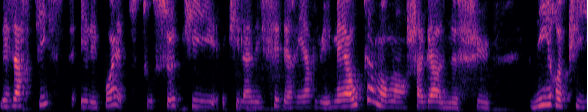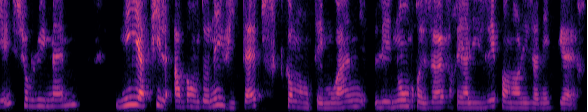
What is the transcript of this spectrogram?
les artistes et les poètes, tous ceux qu'il qui a laissés derrière lui. Mais à aucun moment Chagall ne fut ni replié sur lui-même, ni a-t-il abandonné Vitebsk, comme en témoignent les nombreuses œuvres réalisées pendant les années de guerre?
